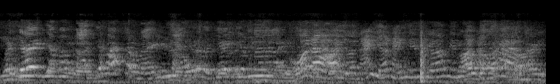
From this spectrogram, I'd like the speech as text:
Mà chơi cho nó lại cho hết sau này đi nhậu rồi chơi cho nó. Ủa đâu rồi? Rồi nãy giờ này thêm chưa? Thêm Rồi hết rồi rồi rồi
